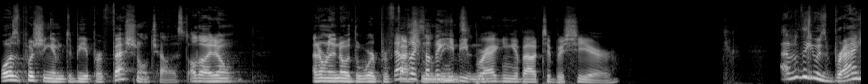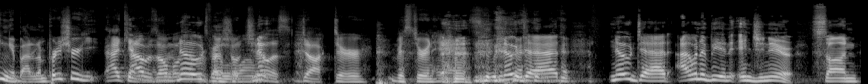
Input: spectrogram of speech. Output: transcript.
was pushing him to be a professional cellist. Although I don't I don't really know what the word professional Sounds like something he'd be and- bragging about to Bashir. I don't think he was bragging about it. I'm pretty sure he. I can't. I was remember. almost No, a professional it's been a while. cellist, Doctor Mister Enhance. no, Dad. No, Dad. I want to be an engineer. Son,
